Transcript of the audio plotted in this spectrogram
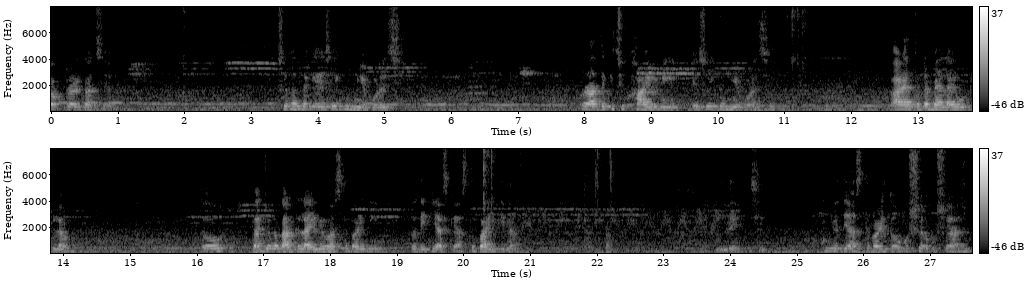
ডক্টরের কাছে। সেখান থেকে এসেই ঘুমিয়ে পড়েছি। রাতে কিছু খাইনি এসেই ঘুমিয়ে পড়েছি। আর এতটা বেলায় উঠলাম। তো তার জন্য কালকে লাইভেও আসতে পারিনি। তো দেখি আজকে আসতে পারি কি না দেখছি। যদি আসতে পারি তো অবশ্যই অবশ্যই আসব।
